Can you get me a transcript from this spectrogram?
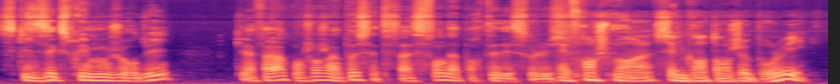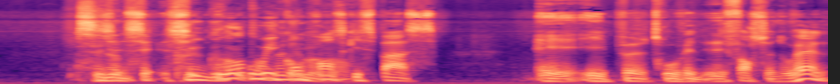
ce qu'ils expriment aujourd'hui, qu'il va falloir qu'on change un peu cette façon d'apporter des solutions. Et franchement, hein, c'est le grand enjeu pour lui. C'est le plus grand où, où il comprend ce qui se passe et il peut trouver des forces nouvelles.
